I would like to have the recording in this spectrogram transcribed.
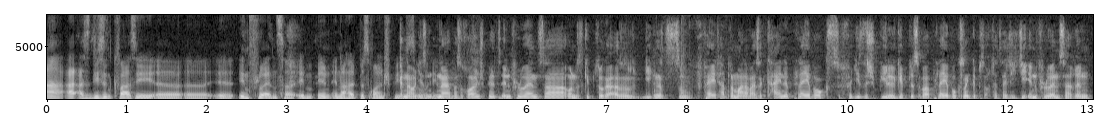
Ah, also die sind quasi äh, äh, Influencer im, in, innerhalb des Rollenspiels. Genau, die sind innerhalb des Rollenspiels Influencer und es gibt sogar, also im Gegensatz zu Fate hat normalerweise keine Playbooks. Für dieses Spiel gibt es aber Playbooks und dann gibt es auch tatsächlich die Influencerin.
